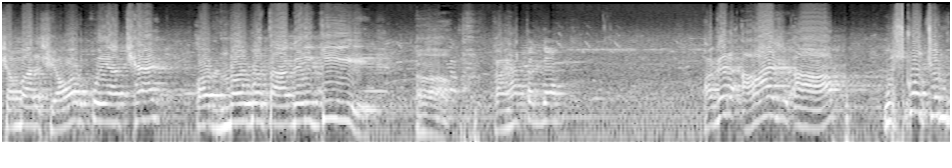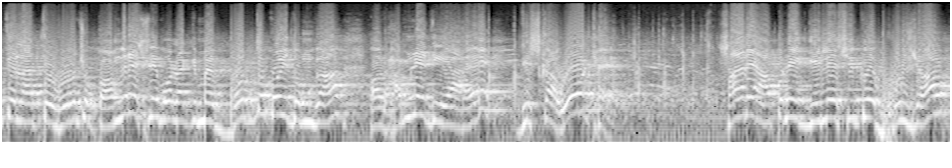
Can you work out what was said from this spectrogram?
चमार से और कोई अच्छा है? और नौबत आ गई कि कहाँ तक गया? अगर आज आप उसको चुन के लाते हो, जो कांग्रेस ने बोला कि मैं वोट तो कोई दूँगा और हमने दिया है, जिसका वोट है सारे अपने गीले शिकवे भूल जाओ,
